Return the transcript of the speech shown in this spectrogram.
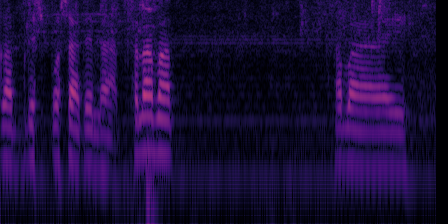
God bless po sa atin lahat. Salamat. Bye-bye.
